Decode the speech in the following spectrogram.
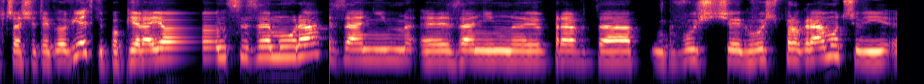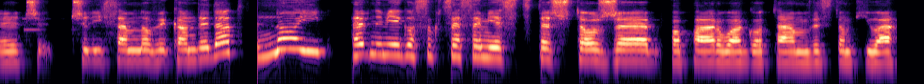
w czasie tego wiecu, popierający Zemura, zanim, e, zanim e, prawda, gwóźdź, gwóźdź programu, czyli, e, czyli sam nowy kandydat. No i pewnym jego sukcesem jest też to, że poparła go tam, wystąpiła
